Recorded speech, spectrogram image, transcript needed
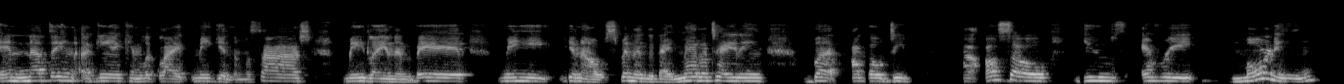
And nothing again can look like me getting a massage, me laying in the bed, me, you know, spending the day meditating, but I go deep. I also use every morning,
